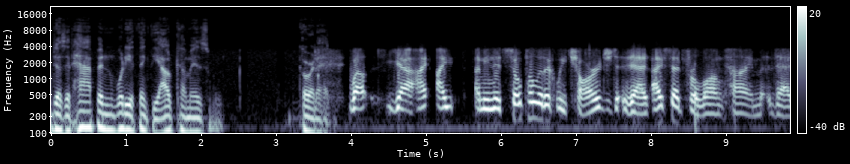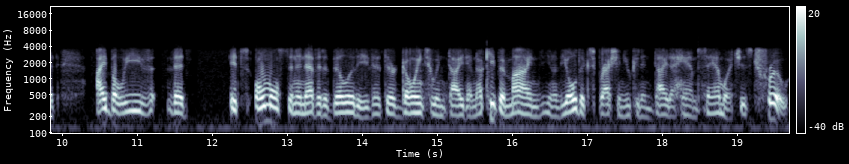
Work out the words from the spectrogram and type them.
Does it happen? What do you think the outcome is? Go right ahead. Well, yeah, I, I, I mean, it's so politically charged that I've said for a long time that I believe that it's almost an inevitability that they're going to indict him. Now, keep in mind, you know, the old expression, you can indict a ham sandwich, is true.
